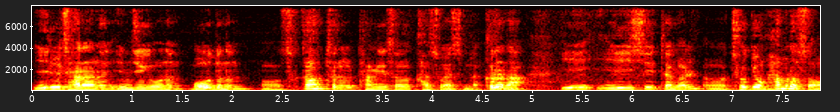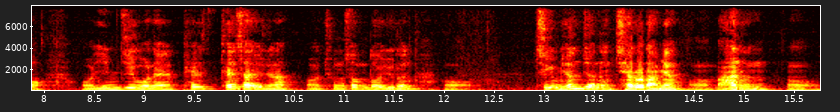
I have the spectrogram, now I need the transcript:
일 잘하는 임직원은 모두는 어, 스카우트를 당해서 갈 수가 있습니다. 그러나 이, 이 시스템을 어, 적용함으로써 어, 임직원의 폐, 퇴사율이나 어, 충성도율은 어, 지금 현재는 제로라면 어, 많은 어,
